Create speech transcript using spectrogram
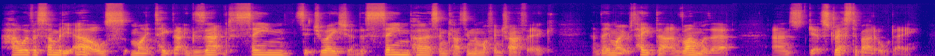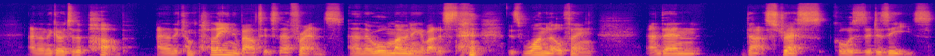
However, somebody else might take that exact same situation, the same person cutting them off in traffic, and they might take that and run with it and get stressed about it all day. And then they go to the pub and then they complain about it to their friends. And they're all moaning about this this one little thing. And then that stress causes a disease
